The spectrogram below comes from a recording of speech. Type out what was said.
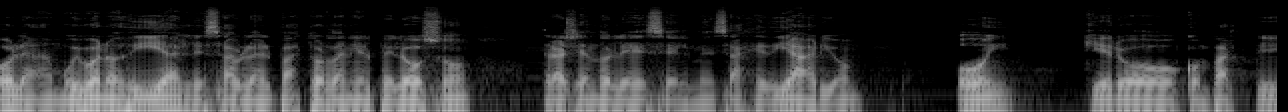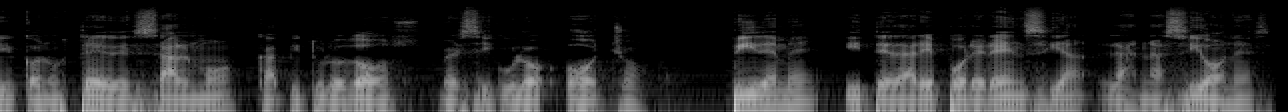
Hola, muy buenos días, les habla el pastor Daniel Peloso, trayéndoles el mensaje diario. Hoy quiero compartir con ustedes Salmo capítulo 2, versículo 8. Pídeme y te daré por herencia las naciones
